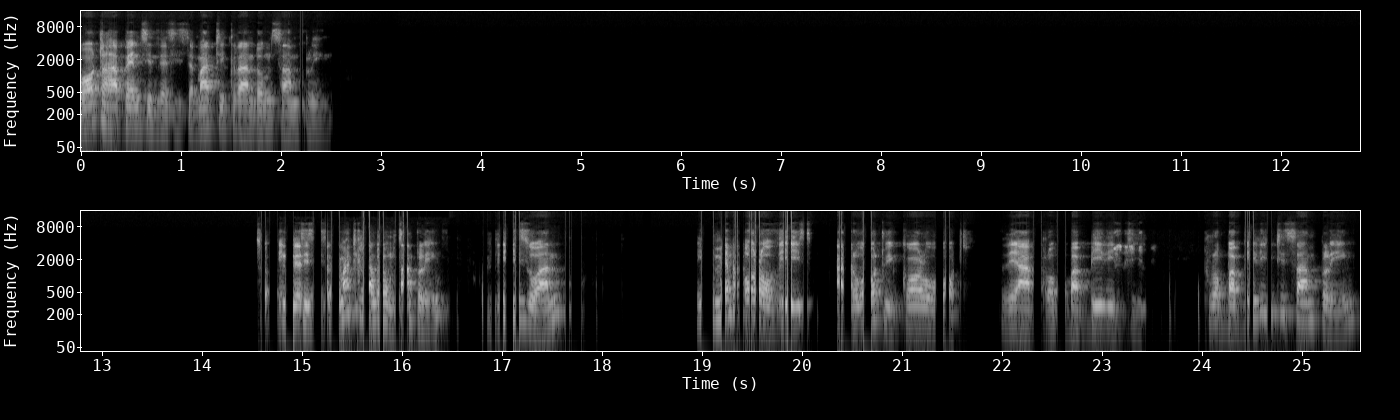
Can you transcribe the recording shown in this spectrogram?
what happens in the systematic random sampling? So in the systematic random sampling, this one, remember all of these are what we call what? They are probability. Probability sampling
